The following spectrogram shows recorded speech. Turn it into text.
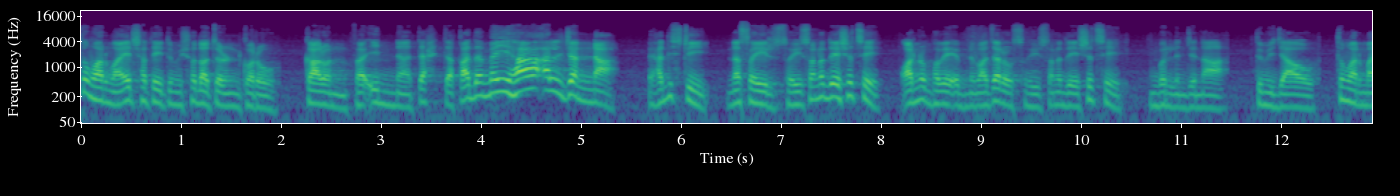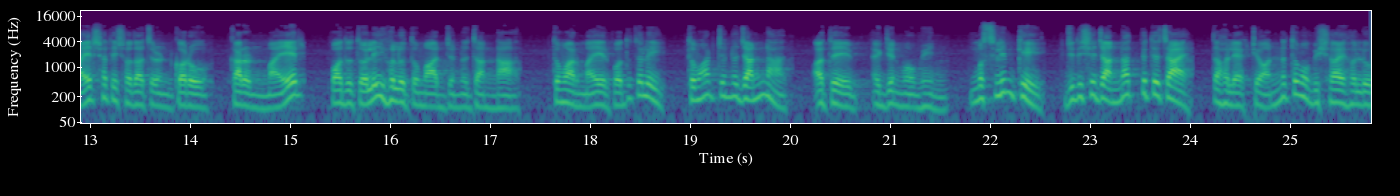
তোমার মায়ের সাথেই তুমি সদাচরণ করো কারণ ফাইন্না তাহতা কাদামাইহা আল জান্নাহ এই হাদিসটি নাসাইর সহি সনদে এসেছে অন্যভাবে এবনে মাজারও সহি সনদে এসেছে বললেন যে না তুমি যাও, তোমার মায়ের সাথে সদাচরণ করো, কারণ মায়ের পদতলেই হলো তোমার জন্য জান্নাত। তোমার মায়ের পদতলেই তোমার জন্য জান্নাত। অতএব একজন মমিন মুসলিমকে যদি সে জান্নাত পেতে চায়, তাহলে একটি অন্যতম বিষয় হলো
